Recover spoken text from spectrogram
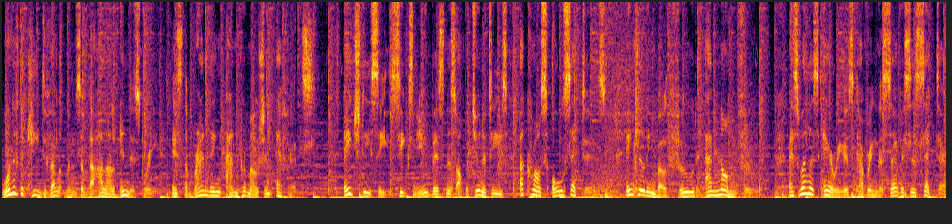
One of the key developments of the halal industry is the branding and promotion efforts. HDC seeks new business opportunities across all sectors, including both food and non-food, as well as areas covering the services sector,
